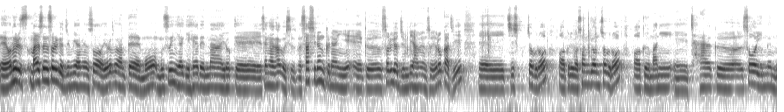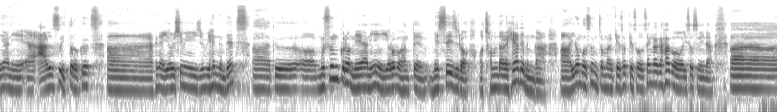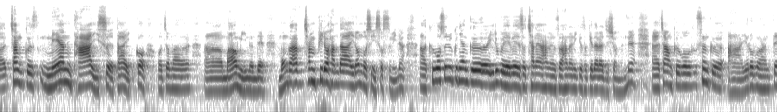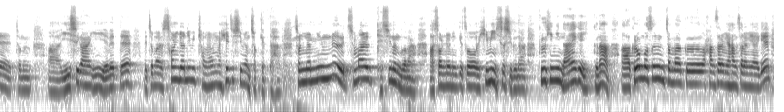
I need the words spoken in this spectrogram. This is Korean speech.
네, 오늘 말씀 설교 준비하면서 여러분한테 뭐 무슨 이야기 해야 되나 이렇게 생각하고 있었습니다. 사실은 그냥 이, 그 설교 준비하면서 여러 가지 에, 지식적으로 어, 그리고 성경적으로 어, 그 많이 잘써 있는 내용이 알 수 있도록 그 아, 그냥 열심히 준비했는데 아, 그 어, 무슨 그런 내용이 여러분한테 메시지로 어, 전달을 해야 되는가 아, 이런 것은 정말 계속해서 생각을 하고 있었습니다. 아, 참그 내안 다 있어요. 다 있고 어쩌면 아, 마음이 있는데 뭔가 참 필요한다 이런 것이 있었습니다. 아, 그것을 그냥 그 일부 예배에서 찬양하면서 하나님께서 깨달아 주셨는데 아, 참 그것은 그 아, 여러분한테 저는 아, 이 시간 이 예배 때 정말 선녀님이 경험해 주시면 좋겠다. 선녀님을 정말 계시는구나. 아, 선녀님께서 힘이 있으시구나. 그 힘이 나에게 있구나. 아, 그런 것은 정말 그 한 사람이 한 사람에게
